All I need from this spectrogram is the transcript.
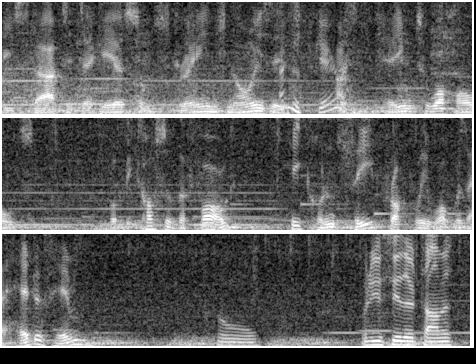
He started to hear some strange noises as he came to a halt but because of the fog, he couldn't see properly what was ahead of him. Oh. What do you see there, Thomas?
